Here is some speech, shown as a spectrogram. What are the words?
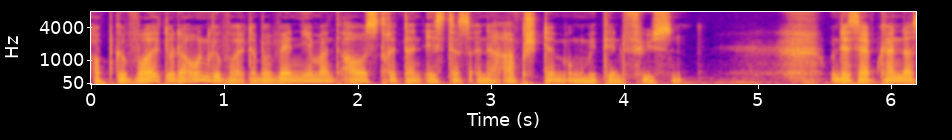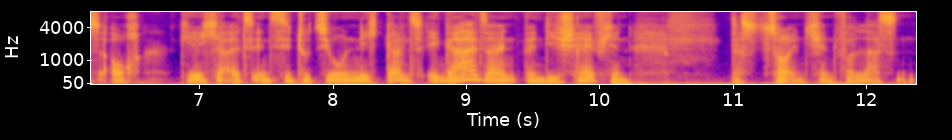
ob gewollt oder ungewollt. Aber wenn jemand austritt, dann ist das eine Abstimmung mit den Füßen. Und deshalb kann das auch Kirche als Institution nicht ganz egal sein, wenn die Schäfchen das Zäunchen verlassen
